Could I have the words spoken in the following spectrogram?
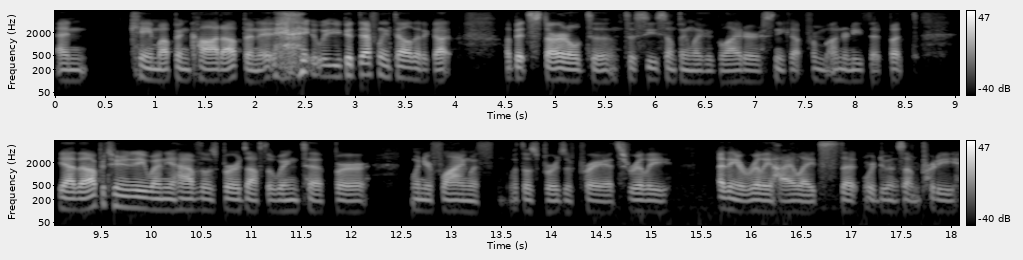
and came up and caught up, and it, you could definitely tell that it got a bit startled to to see something like a glider sneak up from underneath it. But yeah, the opportunity when you have those birds off the wingtip or when you're flying with with those birds of prey, it's really I think it really highlights that we're doing something pretty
